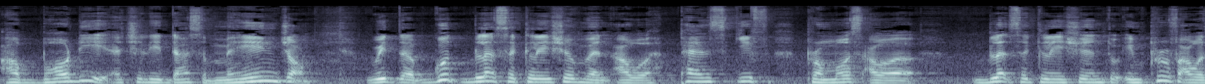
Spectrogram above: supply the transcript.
our body actually does the main job with the good blood circulation when our pants give promotes our blood circulation to improve our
